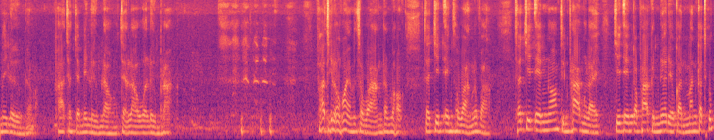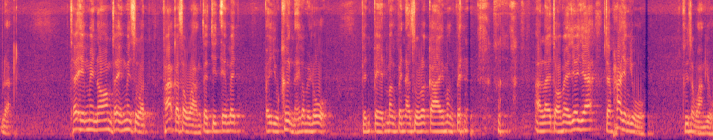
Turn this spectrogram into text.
ไม่ลืมครับพระท่านจะไม่ลืมเรา แต่เราว่าลืมพระพพระที่เราห้อยมันสว่างท่านบอก แต่จิตเองสว่างหรือเปล่า ถ้าจิตเองน้อมถึงพระเมื่อไหร่จิตเองกับพระเป็นเนื้อเดียวกัน มันก็ทึบแหละถ้าเองไม่น้อม ถ้าเองไม่สวด พระก็สว่าง แต่จิตเองไปไปอยู่ขึ้นไหนก็ไม่รู้ เป็นเปรตมั่งเป็นอสุรกายมั่งเป็นอะไรต่อไปเยอะแยะ แต่พระยังอยู่ คือสว่างอยู่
